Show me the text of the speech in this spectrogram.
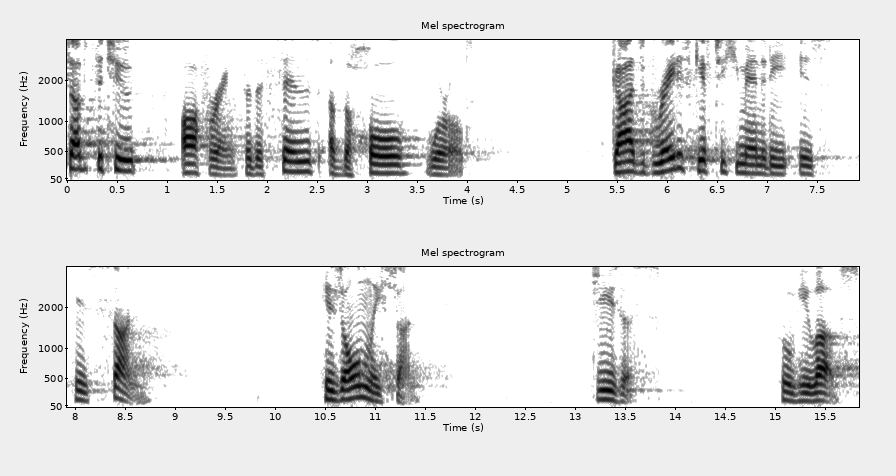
substitute offering for the sins of the whole world. God's greatest gift to humanity is his Son, his only Son, Jesus, whom he loves.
